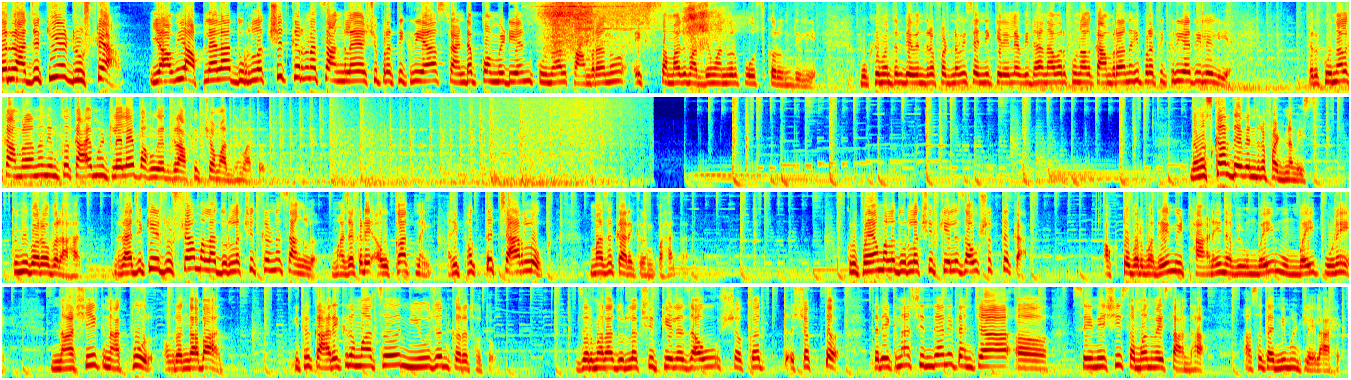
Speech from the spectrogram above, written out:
तर राजकीय दृष्ट्या यावी आपल्याला दुर्लक्षित करणं चांगलं आहे अशी प्रतिक्रिया स्टँडअप कॉमेडियन कुणाल कामरानं एक समाज माध्यमांवर पोस्ट करून दिली आहे मुख्यमंत्री देवेंद्र फडणवीस यांनी केलेल्या विधानावर कुणाल कामरानं ही प्रतिक्रिया दिलेली आहे. तर कुणाल कामरानं नेमकं काय म्हटलेलं आहे पाहूयात ग्राफिकच्या माध्यमातून. नमस्कार देवेंद्र फडणवीस. तुम्ही बरोबर आहात. राजकीय दृष्ट्या मला दुर्लक्षित करणं चांगलं. माझ्याकडे अवकात नाही. आणि फक्त चार लोक माझा कार्यक्रम पाहतात. कृपया मला दुर्लक्षित केलं जाऊ शकतं का? ऑक्टोबरमध्ये मी ठाणे नवी मुंबई मुंबई पुणे नाशिक नागपूर औरंगाबाद इथं कार्यक्रमाचं नियोजन करत होतो. जर मला दुर्लक्षित केलं जाऊ शकत शकतं तर एकनाथ शिंदे आणि त्यांच्या सेनेशी समन्वय साधा असं त्यांनी म्हटलेलं आहे.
